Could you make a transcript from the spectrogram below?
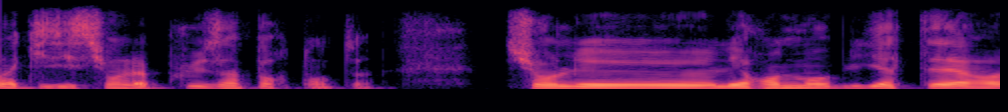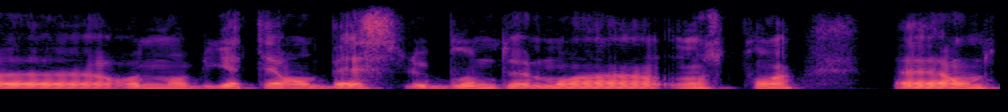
acquisition la plus importante. Sur les rendements obligataires, rendements obligataires en baisse, le Bund moins 11 points, 11,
